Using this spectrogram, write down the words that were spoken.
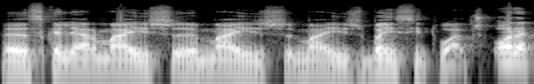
uh, se calhar, mais, mais, mais bem situados. Ora,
